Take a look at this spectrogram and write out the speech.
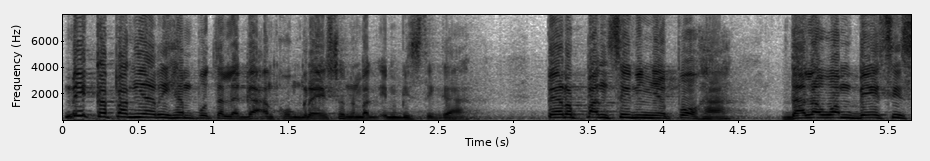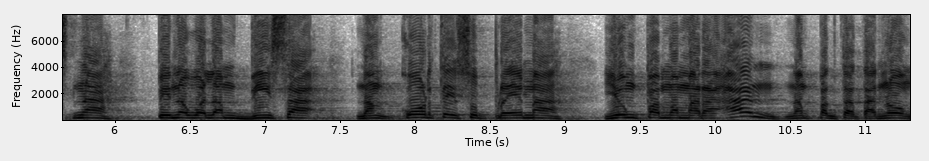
May kapangyarihan po talaga ang Kongreso na mag-imbestiga. Pero pansinin niyo po ha, dalawang beses na pinawalang bisa ng Korte Suprema yung pamamaraan ng pagtatanong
